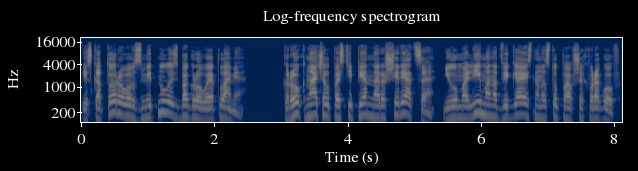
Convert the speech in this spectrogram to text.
из которого взметнулось багровое пламя. Круг начал постепенно расширяться, неумолимо надвигаясь на наступавших врагов.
